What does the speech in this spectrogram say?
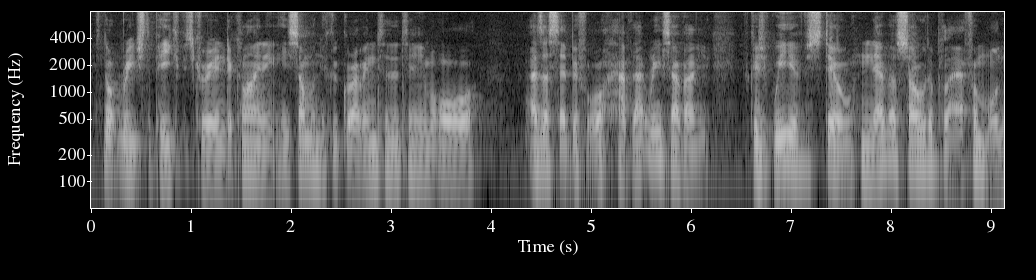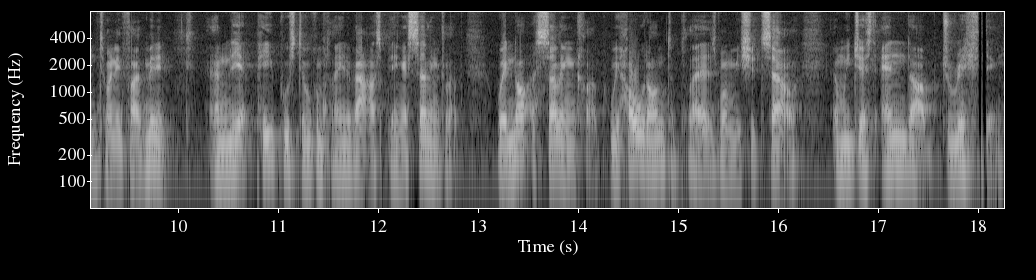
he's not reached the peak of his career and declining. He's someone who could grow into the team or, as I said before, have that resale value. Because we have still never sold a player for more than 25 million. And yet people still complain about us being a selling club. We're not a selling club. We hold on to players when we should sell, and we just end up drifting.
